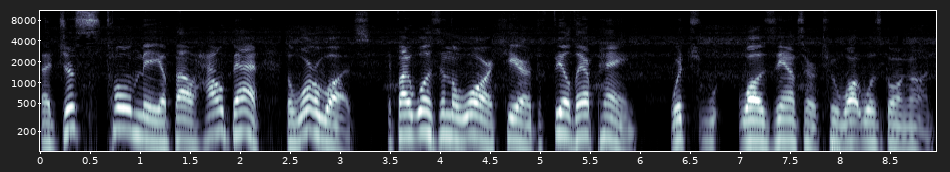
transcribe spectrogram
that just told me about how bad the war was. If I was in the war here to feel their pain, which was the answer to what was going on.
